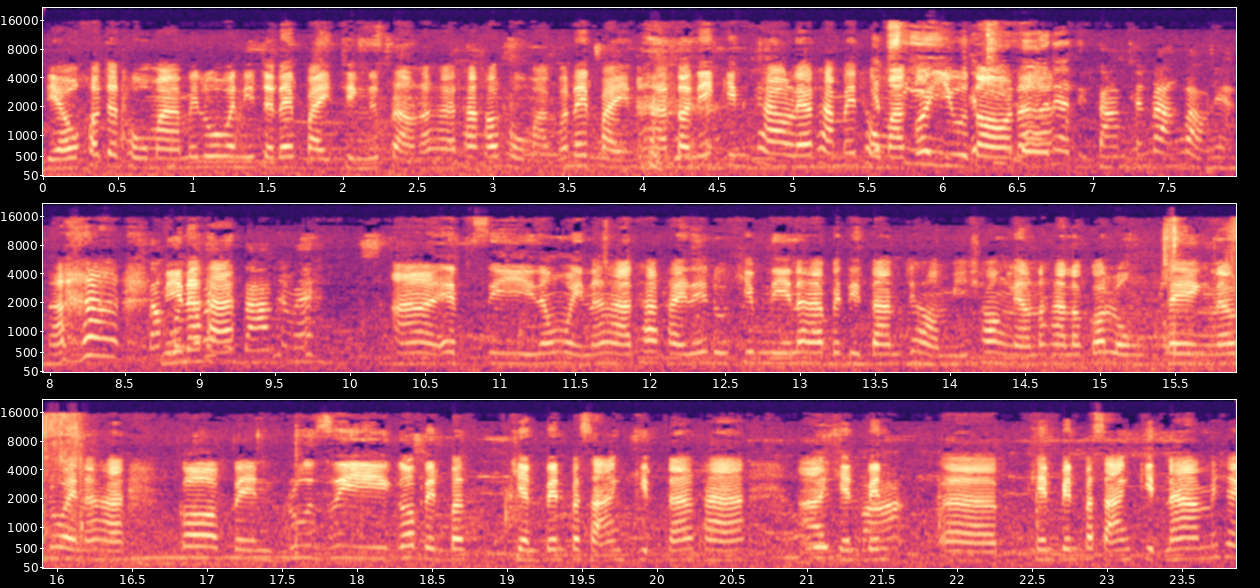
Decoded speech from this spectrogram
เดี๋ยวเขาจะโทรมาไม่รู้วันนี้จะได้ไปจริงหรือเปล่านะคะ ถ้าเขาโทรมาก็ได้ไปนะคะ ตอนนี้กินข้าวแล้วถ้าไม่โทรมาก็อยู่ต่อเธนะอเนี่ยติดตามฉันบ้างเปล่าเนี่ยนี่นะคะ ติดตามใช่ไหม อ่า FC น้องหมวยนะคะ ถ้าใครได้ดูคลิปนี้นะคะ ไปติดตามเจ้าหอมมีช่องแล้วนะคะ แล้วก็ลงเพลงแล้วด้วยนะคะ ก็เป็นรูซีก็เป็นภาเขียนเป็นภาษาอังกฤษนะคะอ่าเขียนเป็นเอ่อเขียนเป็นภาษาอังกฤษนะคะไม่ใช่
